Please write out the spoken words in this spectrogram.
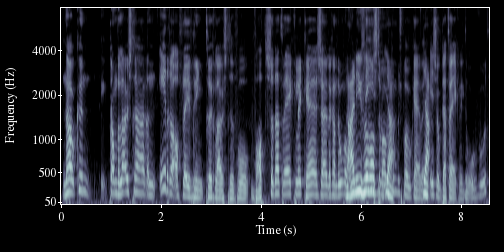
nou, kun, kan de luisteraar een eerdere aflevering terugluisteren voor wat ze daadwerkelijk hè, zouden gaan doen? Want Nou, in ieder geval wat- wat we ja. toen besproken hebben is ook daadwerkelijk doorgevoerd.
